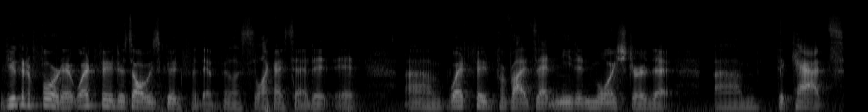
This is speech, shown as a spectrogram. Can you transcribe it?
If you can afford it, wet food is always good for them. Because, like I said, it, it um, wet food provides that needed moisture that um, the cats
